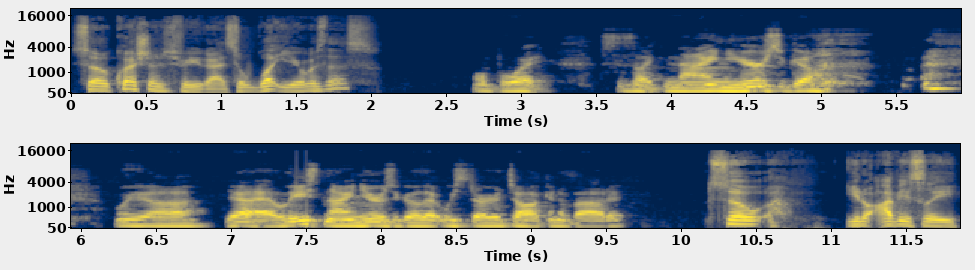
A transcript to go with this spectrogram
So, questions for you guys. So, what year was this? Oh boy, this is like nine years ago. we, uh, yeah, at least nine years ago that we started talking about it. So, you know, obviously,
